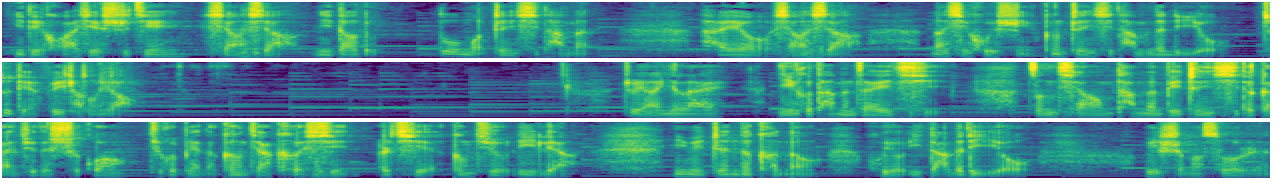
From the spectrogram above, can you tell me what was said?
你得花些时间想想你到底多么珍惜他们，还有想想那些会使你更珍惜他们的理由，这点非常重要。这样一来，你和他们在一起，增强他们被珍惜的感觉的时光就会变得更加可信，而且更具有力量，因为真的可能会有一打的理由。为什么所有人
